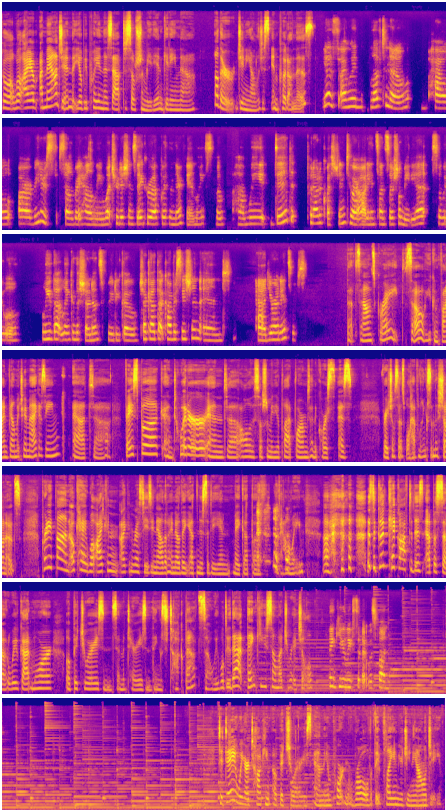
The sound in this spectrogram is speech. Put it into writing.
Cool. Well, I imagine that you'll be putting this out to social media and getting uh, other genealogists' input on this. Yes, I would love to know how our readers celebrate Halloween, what traditions they grew up with in their families. So um, we did put out a question to our audience on social media. So we will leave that link in the show notes for you to go check out that conversation and add your own answers. That sounds great. So you can find Family Tree Magazine at uh, Facebook and Twitter and uh, all of the social media platforms. And of course, as Rachel says we'll have links in the show notes. Pretty fun. Okay, well I can I can rest easy now that I know the ethnicity and makeup of, of Halloween. Uh, it's a good kickoff to this episode. We've got more obituaries and cemeteries and things to talk about, so we will do that. Thank you so much, Rachel. Thank you, Lisa. It was fun. Today, we are talking obituaries and the important role that they play in your genealogy.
